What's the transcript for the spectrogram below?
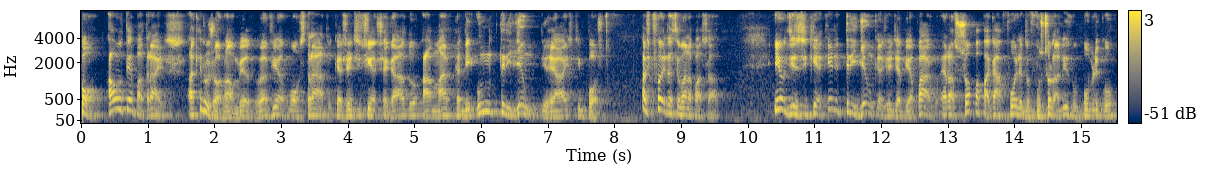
Bom, há um tempo atrás, aqui no jornal mesmo, eu havia mostrado que a gente tinha chegado à marca de um trilhão de reais de imposto. Acho que foi na semana passada. Eu disse que aquele trilhão que a gente havia pago era só para pagar a folha do funcionalismo público,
